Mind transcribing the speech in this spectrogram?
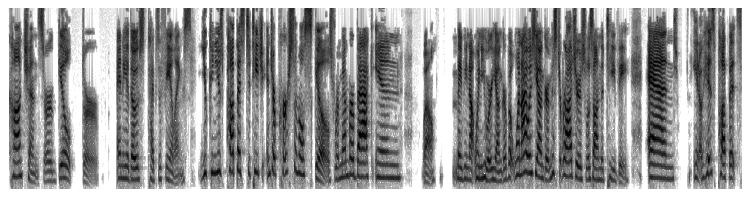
conscience or guilt or any of those types of feelings. You can use puppets to teach interpersonal skills. Remember back in well maybe not when you were younger but when i was younger mr rogers was on the tv and you know his puppets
